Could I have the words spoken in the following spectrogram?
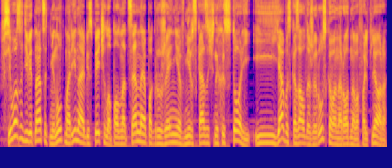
Всего за 19 минут Марина обеспечила полноценное погружение в мир сказочных историй и, я бы сказал, даже русского народного фольклора.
